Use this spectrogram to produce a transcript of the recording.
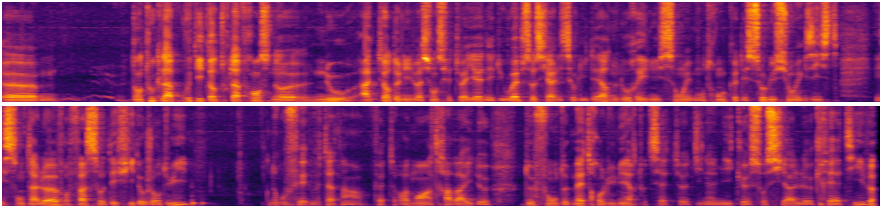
dans toute la, vous dites dans toute la France, nous, acteurs de l'innovation citoyenne et du web social et solidaire, nous nous réunissons et montrons que des solutions existent et sont à l'œuvre face aux défis d'aujourd'hui. Donc vous faites, vraiment un travail de, fond, de mettre en lumière toute cette dynamique sociale créative.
